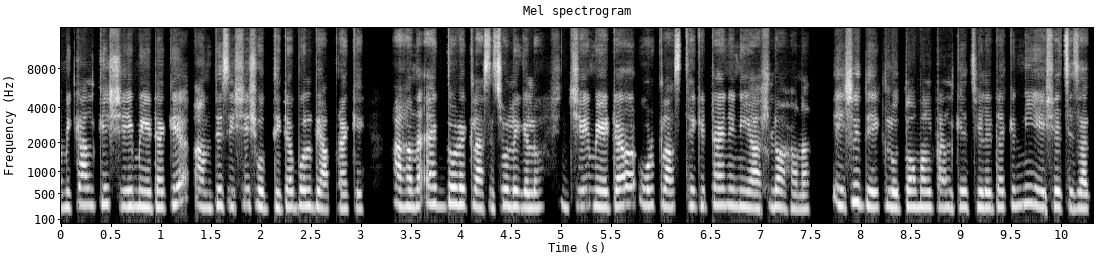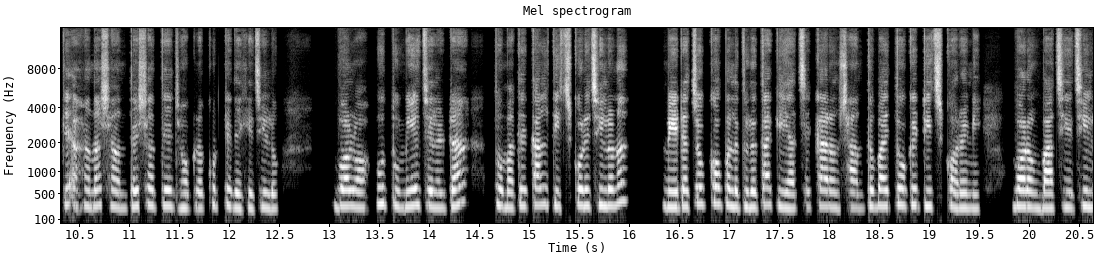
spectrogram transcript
আমি কালকে সেই মেয়েটাকে আনতেছি, সে সত্যিটা বলবে আপনাকে। আহানা এক দৌড়ে ক্লাসে চলে গেল। যে মেয়েটা ওর ক্লাস থেকে টাইনে নিয়ে আসলো আহানা। এসে দেখল তমাল কালকে ছেলেটাকে নিয়ে এসেছে, যাকে আহানা শান্তের সাথে ঝগড়া করতে দেখেছিল। বলো, আপু, তুমি এই ছেলেটা তোমাকে কাল টিচ করেছিল না? মেয়েটা চোখ কপালে তুলে তাকিয়ে আছে, কারণ শান্ত ভাই তো ওকে টিচ করেনি, বরং বাঁচিয়েছিল।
